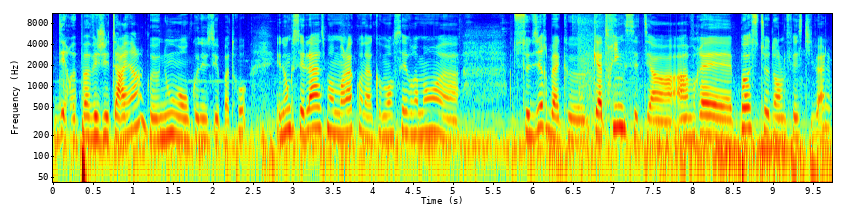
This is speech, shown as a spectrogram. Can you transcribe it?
des repas végétariens que nous on connaissait pas trop. Et donc c'est là à ce moment-là qu'on a commencé vraiment à se dire bah, que le catering c'était un, un vrai poste dans le festival.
